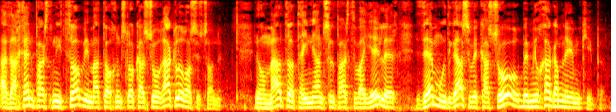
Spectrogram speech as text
אז אכן פרשת ניצובים, התוכן שלו קשור רק לראש השונה. לעומת זאת, העניין של פרשת וילך, זה מודגש וקשור במיוחד גם ליום כיפר.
